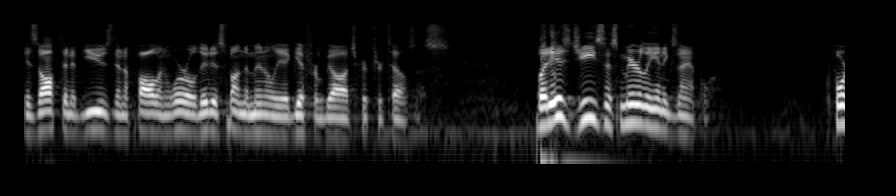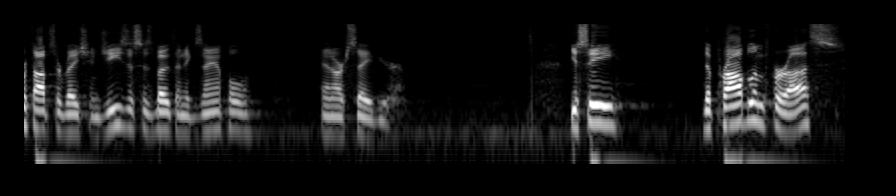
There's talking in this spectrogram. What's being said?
is often abused in a fallen world, it is fundamentally a gift from God, Scripture tells us. But is Jesus merely an example? Fourth observation Jesus is both an example and our Savior. You see, the problem for us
